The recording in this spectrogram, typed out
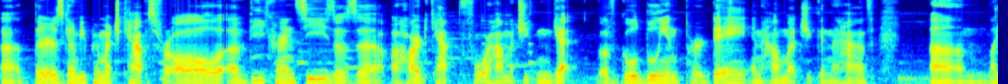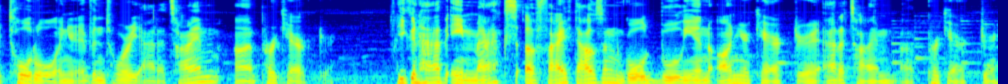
Uh, there is going to be pretty much caps for all of the currencies. There's a, a, hard cap for how much you can get of gold bullion per day and how much you can have um, like total in your inventory at a time uh, per character. You can have a max of 5,000 gold bullion on your character at a time uh, per character.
